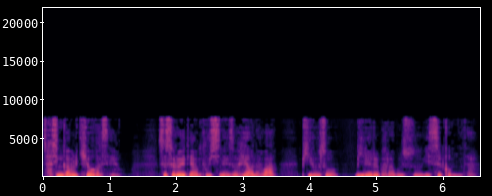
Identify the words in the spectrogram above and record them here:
자신감을 키워가세요. 스스로에 대한 불신에서 헤어나와 비로소 미래를 바라볼 수 있을 겁니다.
